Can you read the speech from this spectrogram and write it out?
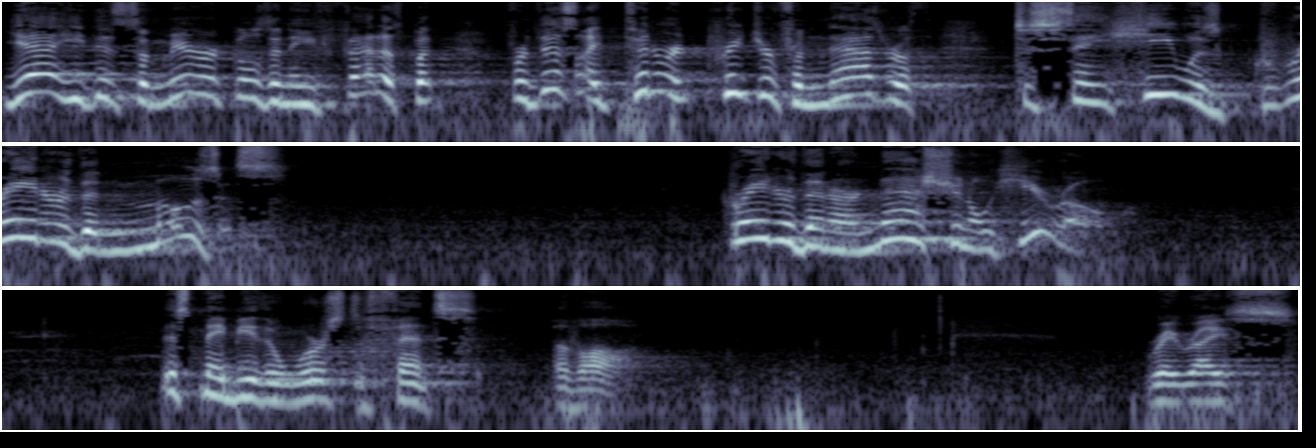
yeah, he did some miracles and he fed us, but for this itinerant preacher from Nazareth to say he was greater than Moses, greater than our national hero, this may be the worst offense of all. Ray Rice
